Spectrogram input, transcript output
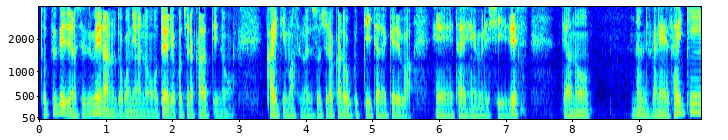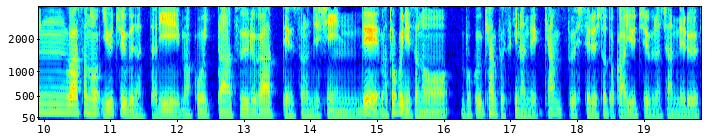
トップページの説明欄のところにあのお便りはこちらからっていうのを書いていますのでそちらから送っていただければ、えー、大変嬉しいです。であのなんですかね、最近はその YouTube だったり、まあこういったツールがあって、その自身で、まあ特にその、僕キャンプ好きなんで、キャンプしてる人とか YouTube のチャンネル、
